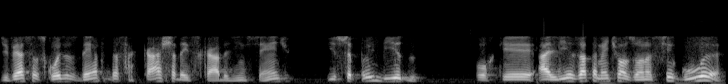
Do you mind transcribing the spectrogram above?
diversas coisas dentro dessa caixa da escada de incêndio. Isso é proibido, porque ali é exatamente uma zona segura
